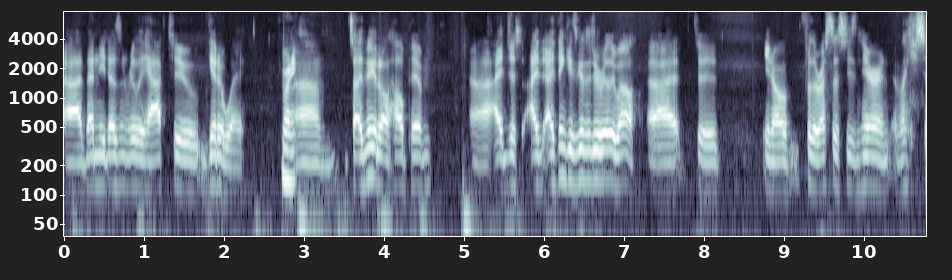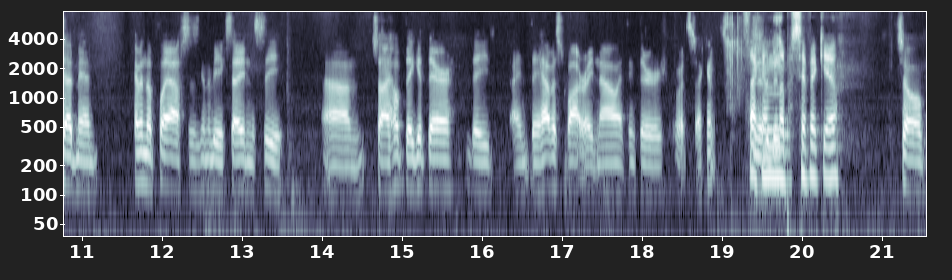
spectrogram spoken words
uh, then he doesn't really have to get away. Right. Um, so I think it'll help him. Uh, I just I, I think he's going to do really well uh, to you know for the rest of the season here. And, and like you said, man, him in the playoffs is going to be exciting to see. Um, so I hope they get there. They I, they have a spot right now. I think they're what second? Second in the Pacific, yeah. So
